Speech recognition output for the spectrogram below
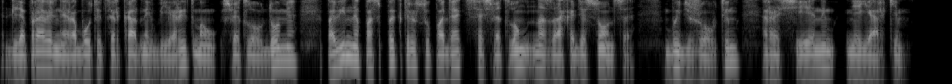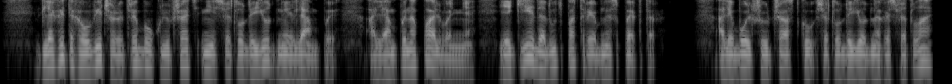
Для правільнай работы цыркадных біярытмаў святло ў доме павінна па спектры супадаць са святлом на захадзе сонца, быць жоўтым, рассеяным, няяркім. Для гэтага ўвечары трэба ўключаць не святлодыёдныя лямпы, а лямпы напальвання, якія дадуць патрэбны спектр. Але большую частку святлодыёднага святла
